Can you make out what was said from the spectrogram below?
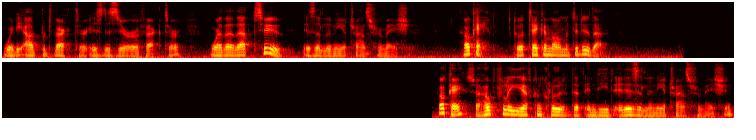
where the output vector is the zero vector, whether that too is a linear transformation. Okay, go take a moment to do that. Okay, so hopefully you have concluded that indeed it is a linear transformation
